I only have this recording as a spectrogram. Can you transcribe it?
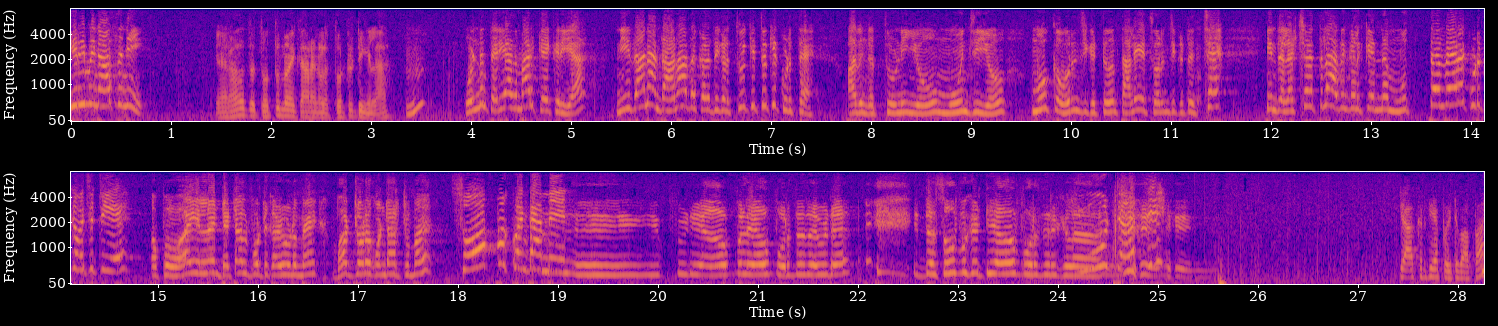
கிருமி நாசினி. யாராவது தொத்து நோய்க்காரங்களை தொட்டுட்டீங்களா? ஒண்ணும் தெரியாத மாதிரி கேக்குறியா? நீ தானே அந்த அனாதை கழுதைகளை தூக்கி தூக்கி கொடுத்த. அதுங்க துணியும் மூஞ்சியும் மூக்க உறிஞ்சிக்கிட்டும் தலைய சொரிஞ்சுக்கிட்டும். ச்சே இந்த லட்சணத்துல அதுங்களுக்கு என்ன முத்தம் வேற குடுக்க வச்சிட்டியே? அப்போ வாயெல்லாம் டெட்டால் போட்டு கழுவணுமே? பாட்டிலோட கொண்டாட்டுமா சோப்பு கொண்டாமே. இப்படி ஆம்பளையா பிறந்ததை விட இந்த சோப்பு கட்டியா பிறந்திருக்கலாம். ஜாக்கிரதையா போயிட்டு வாப்பா.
